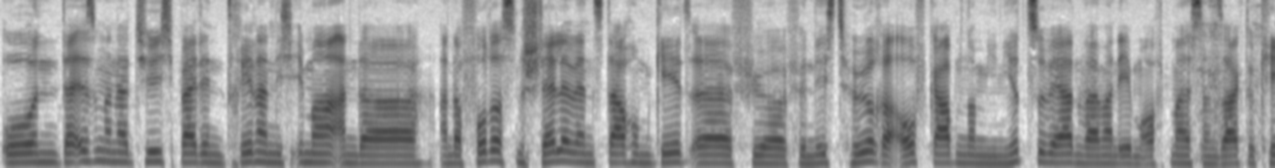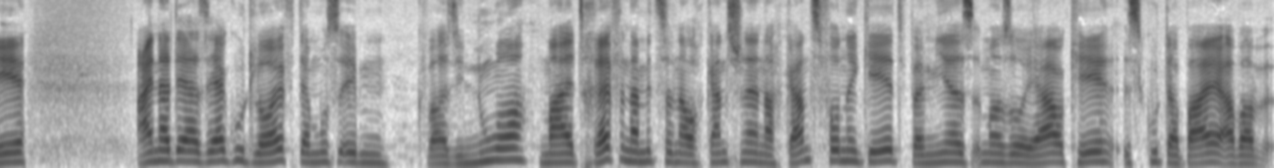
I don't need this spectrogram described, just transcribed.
Und da ist man natürlich bei den Trainern nicht immer an der, an der vordersten Stelle, wenn es darum geht, äh, für, für nächsthöhere Aufgaben nominiert zu werden, weil man eben oftmals dann sagt, okay, einer, der sehr gut läuft, der muss eben quasi nur mal treffen, damit es dann auch ganz schnell nach ganz vorne geht. Bei mir ist immer so, ja, okay, ist gut dabei, aber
